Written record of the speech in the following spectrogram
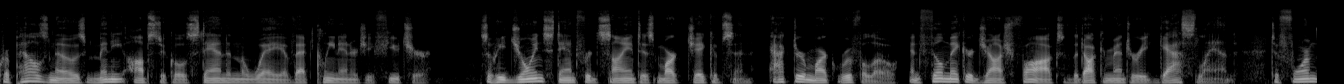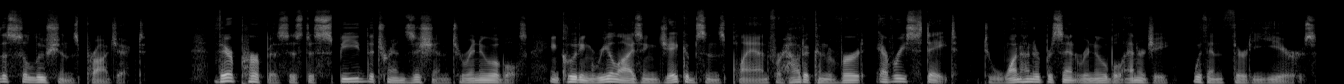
Krapels knows many obstacles stand in the way of that clean energy future so he joined Stanford scientist Mark Jacobson, actor Mark Ruffalo, and filmmaker Josh Fox of the documentary Gasland to form the Solutions Project. Their purpose is to speed the transition to renewables, including realizing Jacobson's plan for how to convert every state to 100% renewable energy within 30 years.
